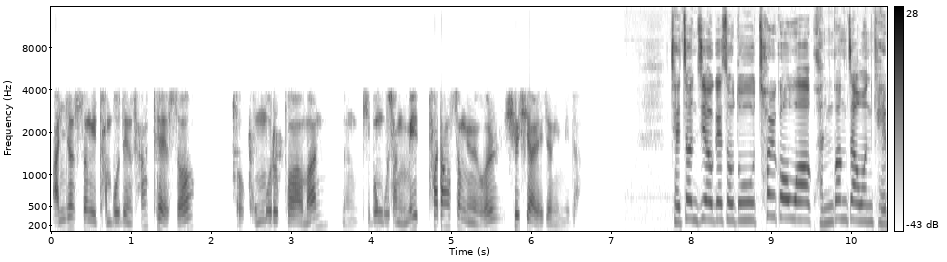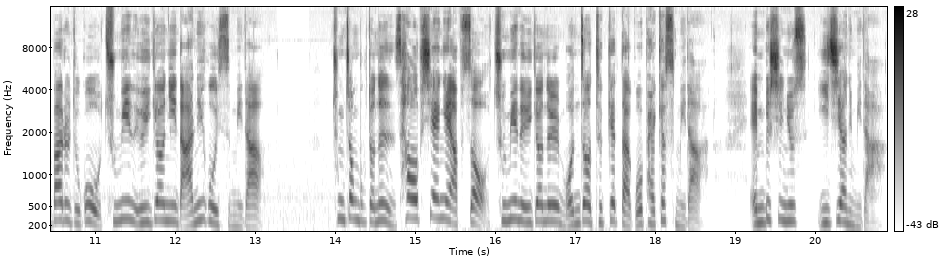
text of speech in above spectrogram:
안전성이 담보된 상태에서 어, 공모를 포함한 음, 기본 구상 및 타당성 영역을 실시할 예정입니다. 제천 지역에서도 철거와 관광 자원 개발을 두고 주민 의견이 나뉘고 있습니다. 충청북도는 사업 시행에 앞서 주민 의견을 먼저 듣겠다고 밝혔습니다. MBC 뉴스 이지연입니다.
